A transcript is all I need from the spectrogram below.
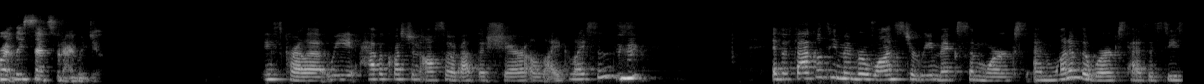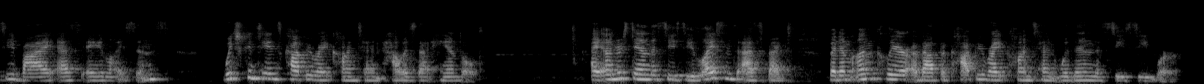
Or at least that's what I would do. Thanks, Carla. We have a question also about the share alike license. Mhm. If a faculty member wants to remix some works and one of the works has a CC by SA license, which contains copyright content, how is that handled? I understand the CC license aspect, but am unclear about the copyright content within the CC work.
